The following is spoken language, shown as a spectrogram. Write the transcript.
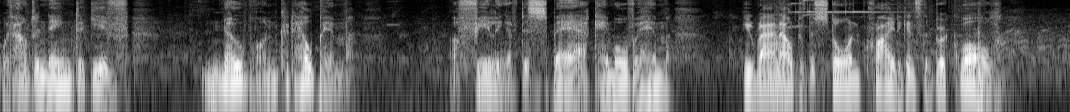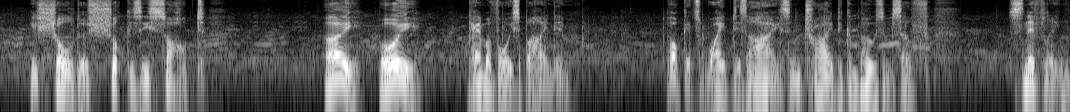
without a name to give, no one could help him. A feeling of despair came over him. He ran out of the store and cried against the brick wall. His shoulders shook as he sobbed. Hey, boy, came a voice behind him. Pockets wiped his eyes and tried to compose himself. Sniffling,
